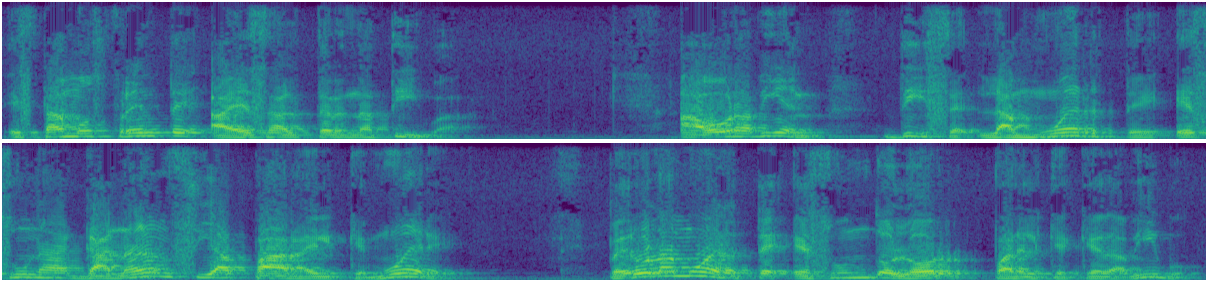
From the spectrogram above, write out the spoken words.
estamos frente a esa alternativa. Ahora bien, dice, la muerte es una ganancia para el que muere, pero la muerte es un dolor para el que queda vivo.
